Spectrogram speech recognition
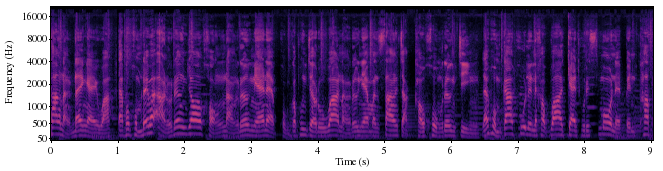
สร้างหนังได้ไงวะ แต่พอผมได้มาอ่านเรื่องย่อของหนังเรื่องนี้เนี่ย ผมก็เพิ่งจะรู้ว่าหนังเรื่องนี้มันสร้างจากเขาโครงเรื่องจริง และผมกล้าพูดเลยนะครับว่าแกนทูริสโมเนี่ยเป็นภาพ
